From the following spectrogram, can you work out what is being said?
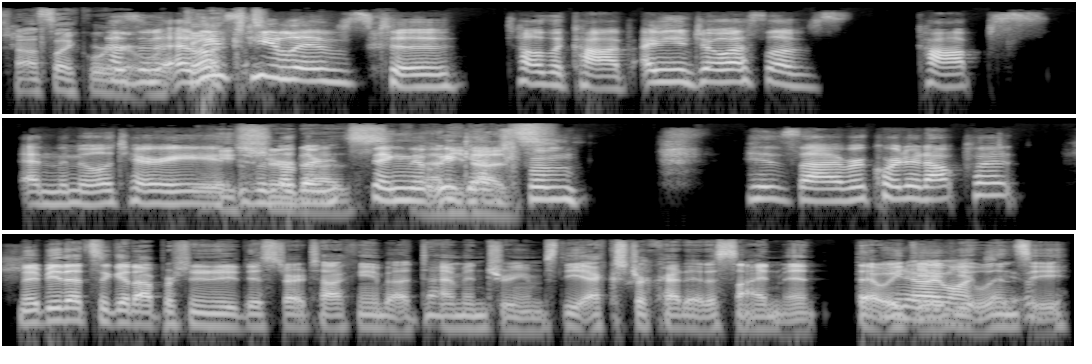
Sounds like we're, As we're in- at least he lives to tell the cop. I mean, Joe West loves cops and the military He is sure another does. thing that Yeah, we get does. from his uh, recorded output. Maybe that's a good opportunity to start talking about Diamond Dreams, the extra credit assignment that we You know gave you, want to. Lindsay,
